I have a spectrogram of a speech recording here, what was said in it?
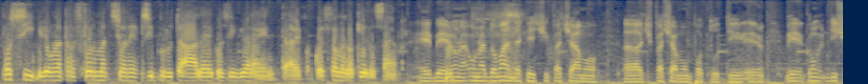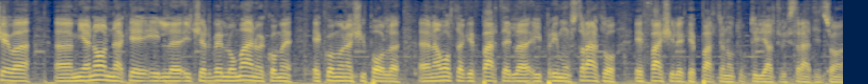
possibile una trasformazione così brutale, così violenta? Ecco, questo me lo chiedo sempre. Ebbene, una, una domanda che ci facciamo uh, ci facciamo un po' tutti. Eh, diceva uh, mia nonna che il, il cervello umano è come, è come, una cipolla, uh, una volta che parte il, il, primo strato è facile che partano tutti gli altri strati, insomma,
